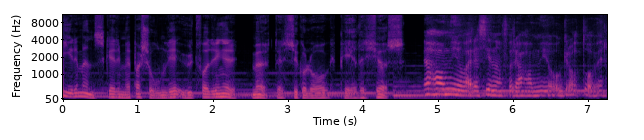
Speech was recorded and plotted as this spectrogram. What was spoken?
Fire mennesker med personlige utfordringer møter psykolog Peder Kjøs. Jeg har mye å være sinna for, jeg har mye å gråte over.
